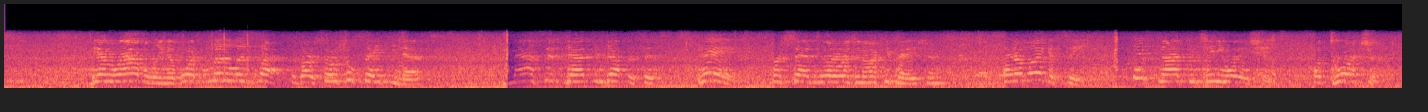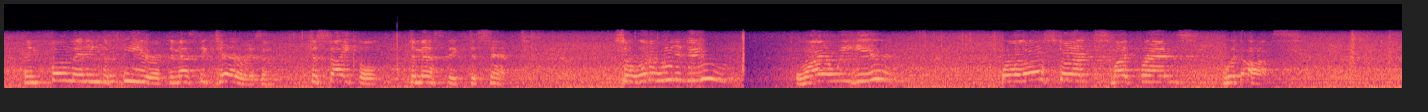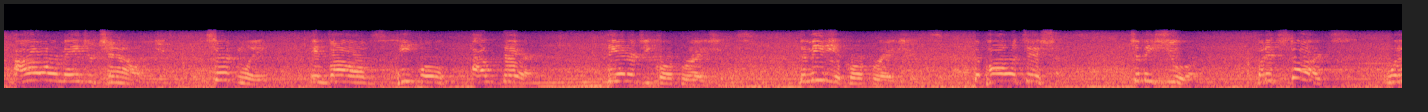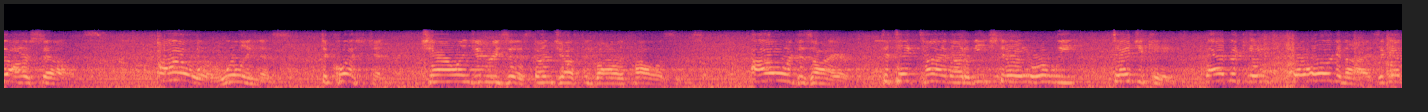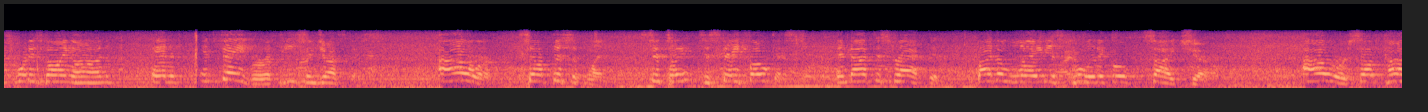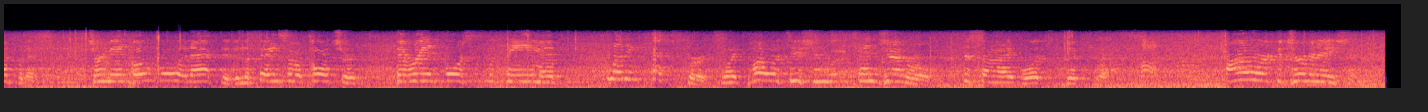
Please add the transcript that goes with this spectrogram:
the unraveling of what little is left of our social safety nets, debt and deficits paying for said wars and occupations, and a legacy, if not continuation, of torture and fomenting the fear of domestic terrorism to stifle domestic dissent. So what are we to do? Why are we here? Well, it all starts, my friends, with us. Our major challenge certainly involves people out there the energy corporations, the media corporations, the politicians, to be sure. But it starts with ourselves. Our willingness to question, challenge, and resist unjust and violent policies. Our desire to take time out of each day or week to educate, advocate, or organize against what is going on and in favor of peace and justice. Our self-discipline to, to stay focused and not distracted by the latest political sideshow. Our self-confidence to remain vocal and active in the face of a culture that reinforces the theme of letting experts like politicians and generals decide what's good for us. Our determination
